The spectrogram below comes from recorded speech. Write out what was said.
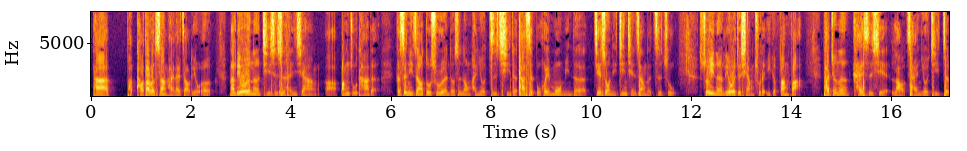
他跑逃到了上海来找刘二。那刘二呢，其实是很想啊、帮助他的。可是你知道，读书人都是那种很有志气的，他是不会莫名的接受你金钱上的资助。所以呢，刘二就想出了一个方法，他就呢开始写《老残游记》这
